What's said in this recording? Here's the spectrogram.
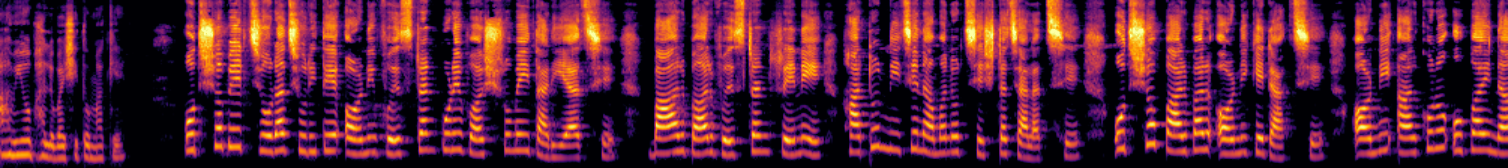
আমিও ভালোবাসি তোমাকে। উৎসবের চোরাচুরিতে অর্ণি ওয়েস্টার্ন পরে ওয়াশরুমেই দাঁড়িয়ে আছে। বারবার ওয়েস্টার্ন ট্রেনে হাঁটুর নিচে নামানোর চেষ্টা চালাচ্ছে। উৎসব বারবার অর্ণিকে ডাকছে। অর্ণি আর কোনো উপায় না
